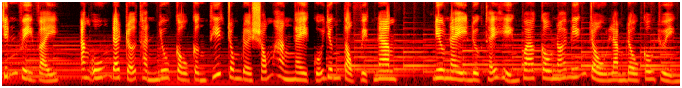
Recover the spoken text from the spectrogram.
Chính vì vậy, ăn uống đã trở thành nhu cầu cần thiết trong đời sống hàng ngày của dân tộc Việt Nam. Điều này được thể hiện qua câu nói miếng trầu làm đầu câu chuyện.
